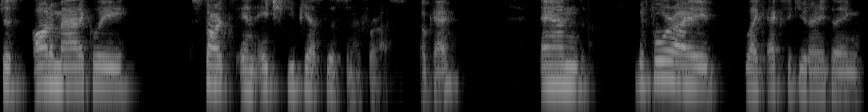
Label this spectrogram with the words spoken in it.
just automatically starts an HTTPS listener for us. Okay. And before I like execute anything,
